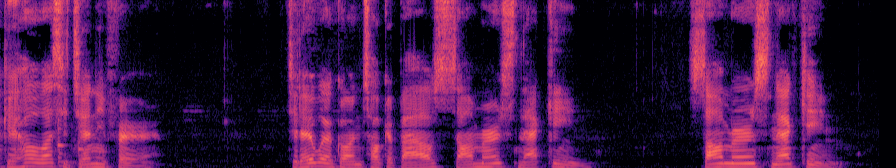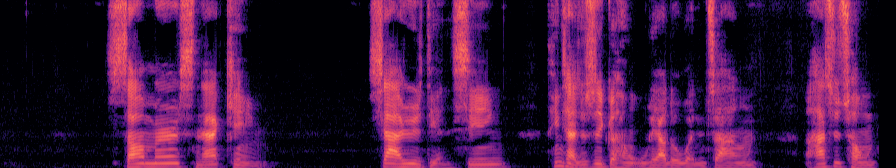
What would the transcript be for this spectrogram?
大家好，我是 Jennifer. Today we're going to talk about summer snacking. Summer snacking. Summer snacking. 夏日点心听起来就是一个很无聊的文章，它是从《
